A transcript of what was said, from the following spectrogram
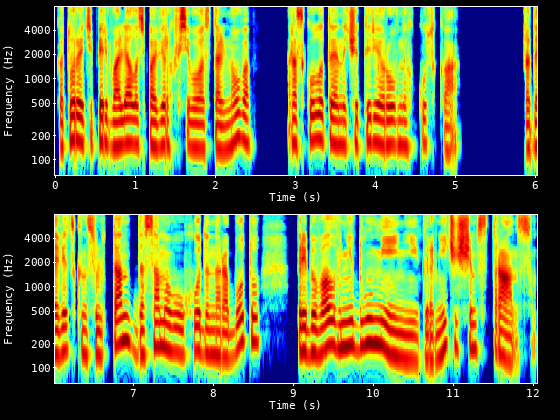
которая теперь валялась поверх всего остального, расколотая на четыре ровных куска. Продавец-консультант до самого ухода на работу пребывал в недоумении, граничащем с трансом.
